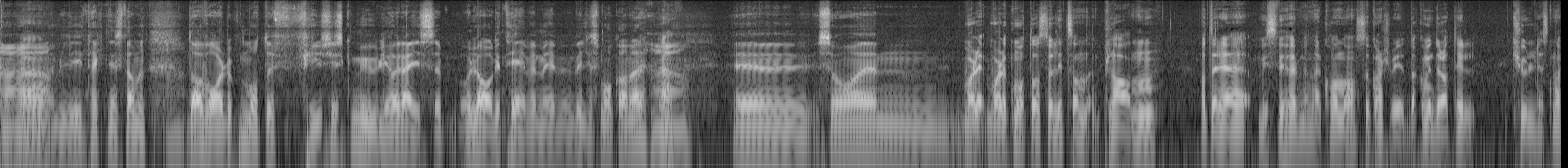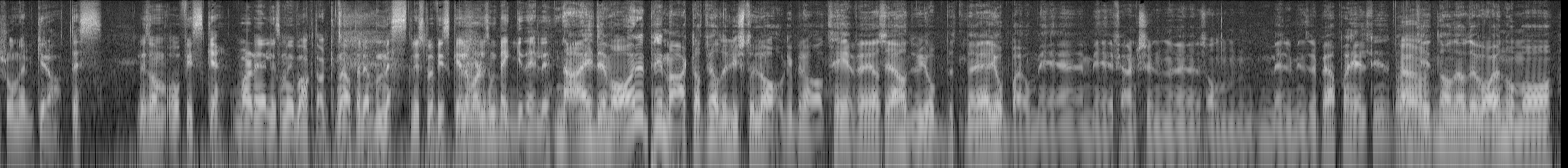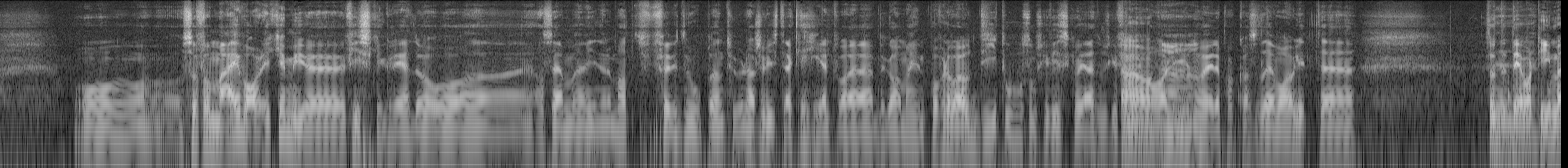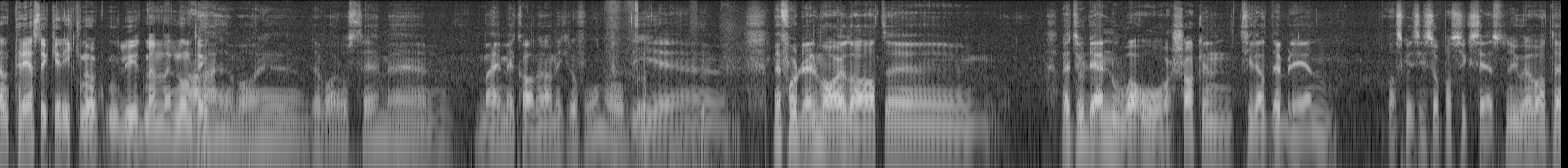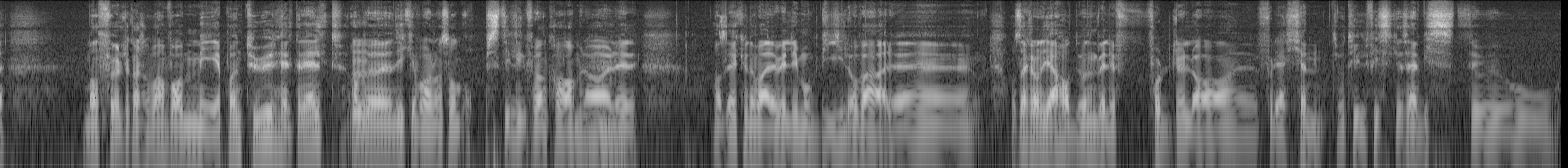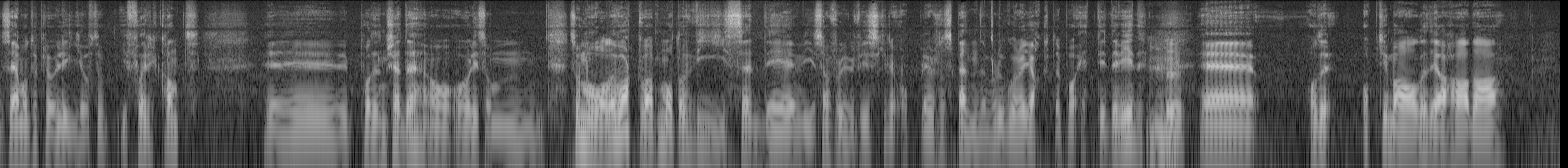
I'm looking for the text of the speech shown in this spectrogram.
Ja. ja, litt teknisk, da, men Ja. da var det på en måte fysisk mulig å reise og lage TV med veldig små kameraer. Ja, ja. Eh, så um, Var det, var det på en måte også litt sånn planen at dere, hvis vi hører med NRK nå, så kanskje vi, da kan vi dra til kulddestinasjoner gratis? Liksom, og fiske. Var det liksom i baktankene at dere hadde mest lyst til å fiske, eller var det liksom begge deler? Nei, det var primært at vi hadde lyst til å lage bra TV. Altså, jeg hadde jo jobbet med Jeg jobba jo med, med fjernsyn eh, sånn mer eller mindre på, ja, på heltid på Ja, den ja. tiden. Og det, var jo noe med å og, så for meg var det ikke mye fiskeglede. Og, eh, altså jeg må innrømme at Før vi dro på den turen, her, så visste jeg ikke helt hva jeg bega meg inn på. For det var jo de to som skulle fiske, og jeg som skulle filme ja. og Ja. lyd og hele pakka. Så det var jo litt eh, Så det, det var teamet. Tre stykker, ikke noe lydmenn eller noen ting. Nei, det var, det var oss tre med meg med kamera og mikrofon, og de eh, Men fordelen var jo da at eh, og Jeg tror det er noe av årsaken til at det ble en hva skal vi si, såpass suksess som det gjorde, var at det, man følte kanskje at man var med på en tur, helt reelt. At Mm. eh, det ikke var noen sånn oppstilling foran kamera, eller at jeg kunne være veldig mobil og være Og så er det klart at jeg hadde jo en veldig fordel da, eh, fordi jeg kjente jo til fiske, så jeg visste jo Så jeg måtte jo prøve å ligge ofte i forkant eh, på det som skjedde. Og, og liksom Så målet vårt var på en måte å vise det vi som fluefiskere opplever som spennende, hvor du går og jakter på ett individ. Mm. Eh, og det optimale, det å ha da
